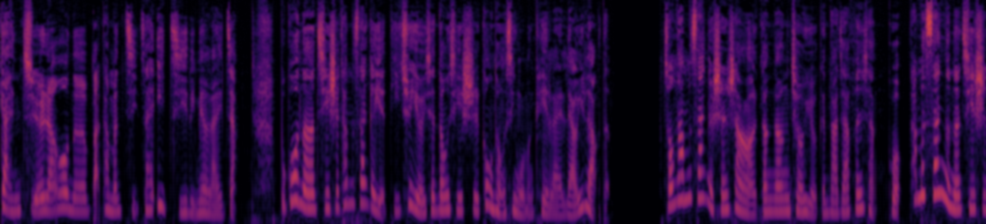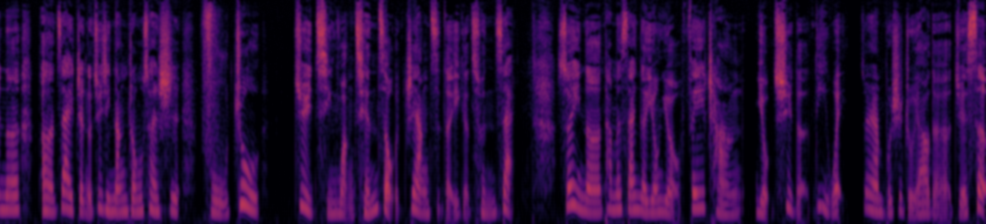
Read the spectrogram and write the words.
感觉，然后呢，把他们挤在一集里面来讲。不过呢，其实他们三个也的确有一些东西是共同性，我们可以来聊一聊的。从他们三个身上啊，刚刚秋雨有跟大家分享过，他们三个呢，其实呢，呃，在整个剧情当中算是辅助剧情往前走这样子的一个存在，所以呢，他们三个拥有非常有趣的地位，虽然不是主要的角色，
